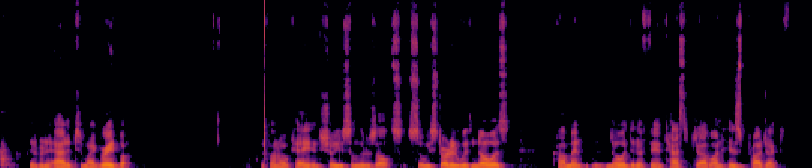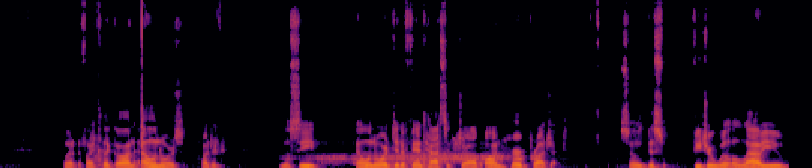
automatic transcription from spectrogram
that have been added to my gradebook. I'll click on OK and show you some of the results. So we started with Noah's comment. With Noah did a fantastic job on his project. But if I click on Eleanor's project, you'll see Eleanor did a fantastic job on her project. So this feature will allow you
